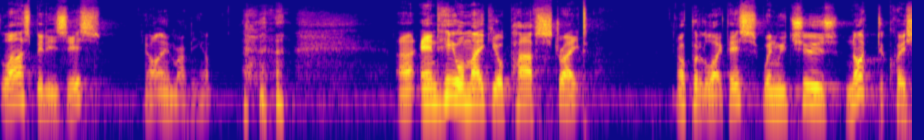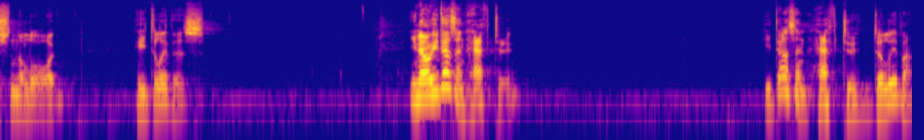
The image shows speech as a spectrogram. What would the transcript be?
The last bit is this. I am wrapping up. uh, and he will make your path straight. I'll put it like this when we choose not to question the Lord, he delivers. You know, he doesn't have to. He doesn't have to deliver.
